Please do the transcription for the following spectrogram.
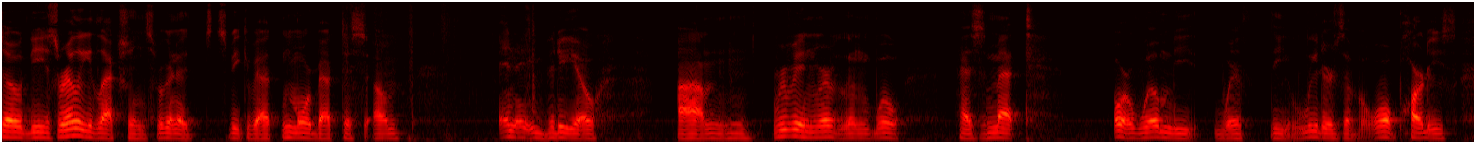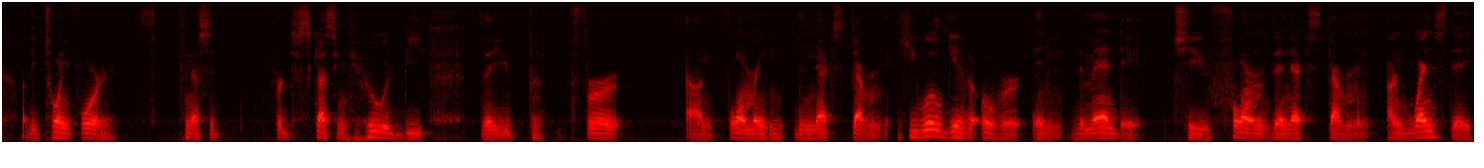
So the Israeli elections, we're going to speak about more about this um, in a video. Um, Reuven Rivlin will has met or will meet with the leaders of all parties of the 24th Knesset for discussing who would be the prefer on forming the next government. He will give over in the mandate to form the next government on Wednesday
